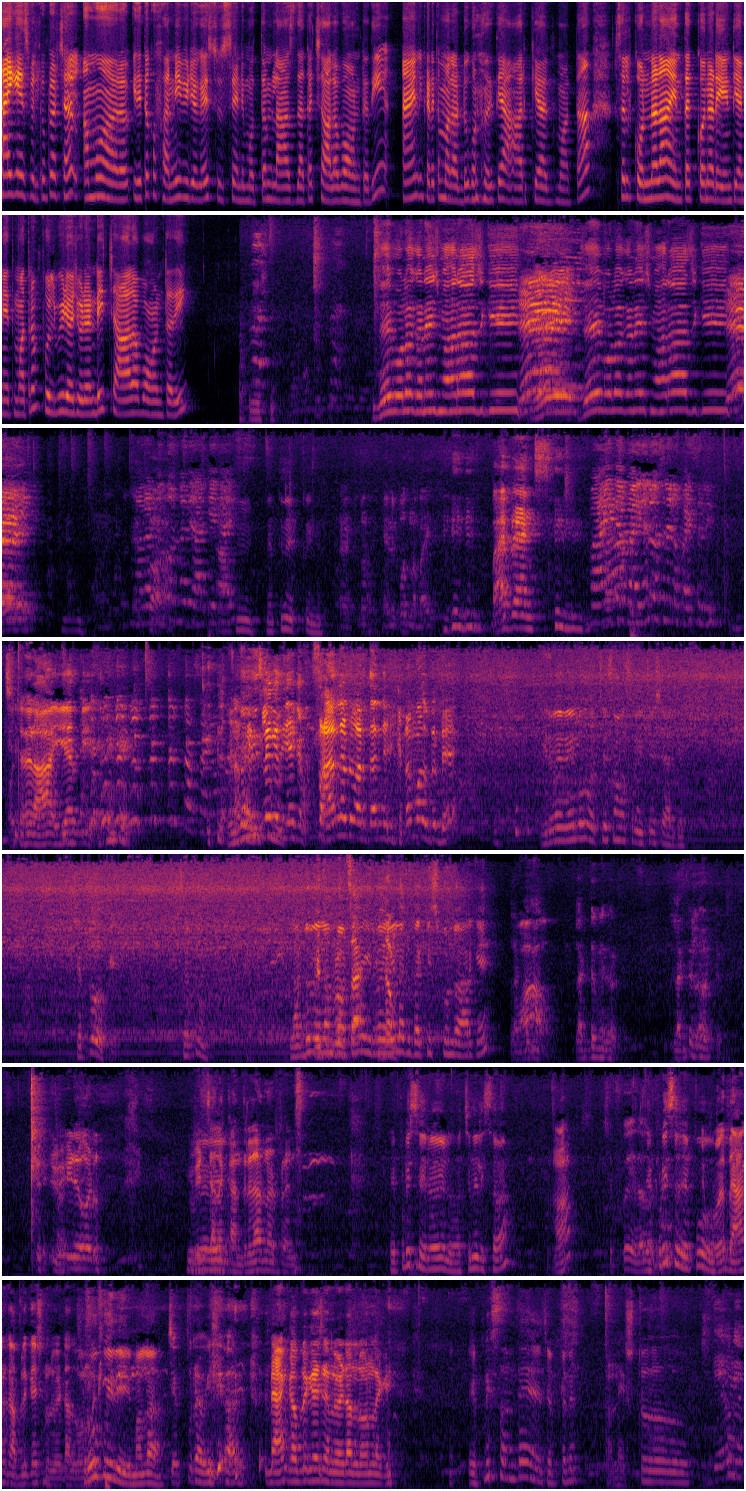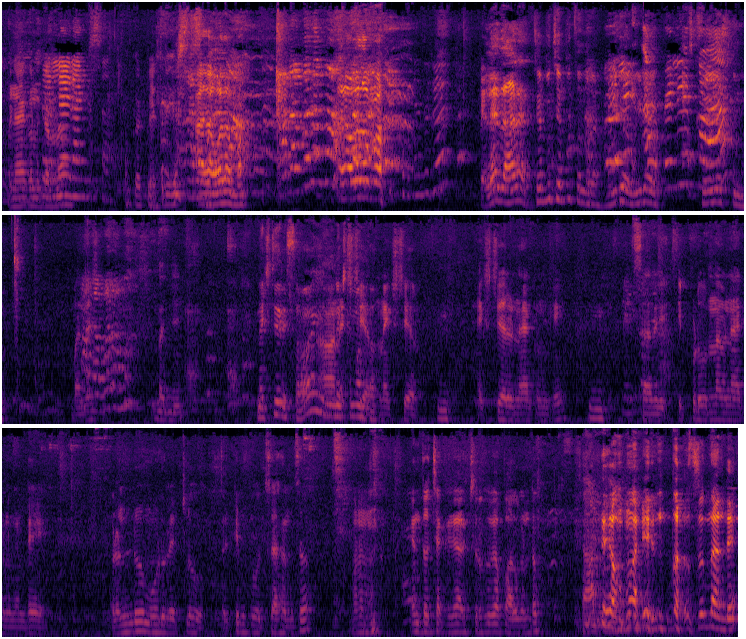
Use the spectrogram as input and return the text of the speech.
Hi guys welcome to our channel అమ్మో ఇదైతే ఒక ఫన్నీ వీడియో గైస్ చూసేయండి. మొత్తం లాస్ట్ దాకా చాలా బాగుంటుంది. అండ్ ఇక్కడైతే మళ్ళీ లడ్డు కొన్నదైతే ఆర్కే అనమాట అసలు కొన్నాడా ఎంత కొన్నాడా ఏంటి అనేది మాత్రం ఫుల్ వీడియో చూడండి. చాలా బాగుంటుంది. జై బోలో గణేష్ మహారాజ్కి జై బోలో గణేష్ మహారాజ్కి? ఇయర్కి సార్లు పడతాను నేను ఇక్కడ ఇరవై వేలు వచ్చే సంవత్సరం ఇచ్చేసారు చెప్పు. చెప్పు. లడ్డు వేలం పాట ఇరవై. వేలకు దక్కించుకుండు ఆర్కే. లడ్డు. మీద. లడ్డు లోటు వీడియోడు వీడు చాలా కంత్రిగా ఉన్నాడు ఫ్రెండ్స్ ఎప్పుడు ఇస్తావు ఇరవై వేలు? వచ్చే నెల ఇస్తావా? చెప్పు ఏదో ఒకటి. ఎప్పుడు ఇస్తావు చెప్పు? బ్యాంక్ అప్లికేషన్లు పెట్టాలి లోన్ ప్రూఫ్ ఇది మళ్ళా. చెప్పు రవి బ్యాంక్ అప్లికేషన్లు పెట్టాలి లోన్లకి. ఎప్పుడు ఇస్తావు అంటే చెప్తలే నెక్స్ట్ వినాయకుని కల్లా ఒక టూ త్రీ ఇయర్స్. అది అవ్వదమ్మా. అది అవ్వదమ్మా. పెళ్ళేదా చెప్పు చెప్పు తొందర వీడియో వీడియో. సేవ్ చేయి. నెక్స్ట్ ఇయర్ ఇస్తావా? Next next year month next year next year వినాయకునికి సరే ఇప్పుడు ఉన్న వినాయకుని కంటే రెండు మూడు రెట్లు రెట్టింపు ఉత్సాహంతో మనం ఎంతో చక్కగా చురుకుగా పాల్గొంటాం. అమ్మ ఎంత వస్తుందంటే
